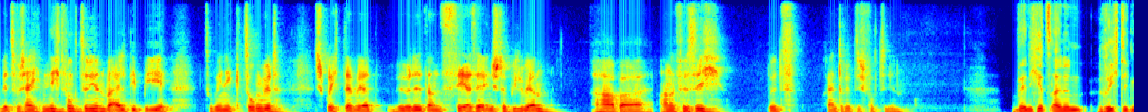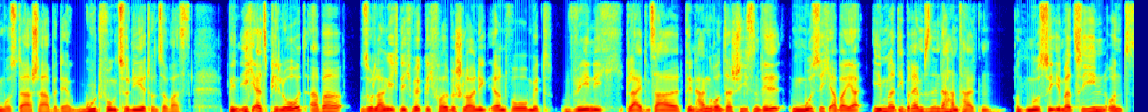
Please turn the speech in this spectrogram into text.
wird es wahrscheinlich nicht funktionieren, weil die B zu wenig gezogen wird. Sprich, der Wert würde dann sehr, sehr instabil werden. Aber an und für sich würde es rein theoretisch funktionieren. Wenn ich jetzt einen richtigen Mustache habe, der gut funktioniert und sowas, bin ich als Pilot aber, solange ich nicht wirklich voll beschleunigt irgendwo mit wenig Gleitzahl den Hang runterschießen will, muss ich aber ja immer die Bremsen in der Hand halten und muss sie immer ziehen und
